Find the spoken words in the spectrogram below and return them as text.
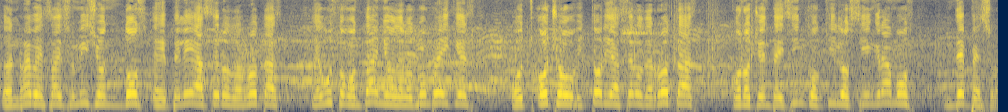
con Riverside Submission, dos eh, peleas, cero derrotas, y Augusto Montaño de los Bone Breakers 8 victorias, 0 derrotas, con 85 kilos, 100 gramos de peso.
